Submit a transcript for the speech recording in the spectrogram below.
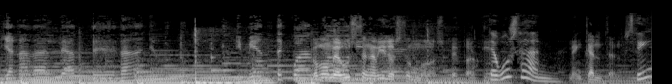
ya nada le hace daño ¿Cómo me gustan a mí los zumos, Pepa? ¿Te gustan? Me encantan. Sí.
